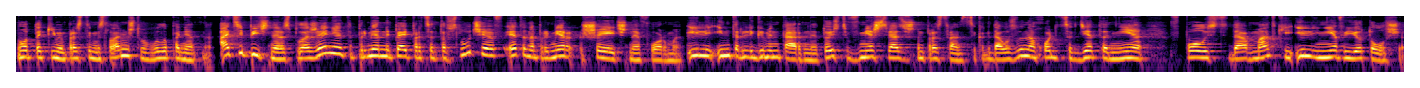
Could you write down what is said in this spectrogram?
Ну, вот такими простыми словами, чтобы было понятно. Атипичное расположение, это примерно 5% случаев, это, например, шеечная форма или интерлигаментарная, то есть в межсвязочном пространстве, когда узлы находятся где-то не в полости, да, в матке или не в ее толще.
